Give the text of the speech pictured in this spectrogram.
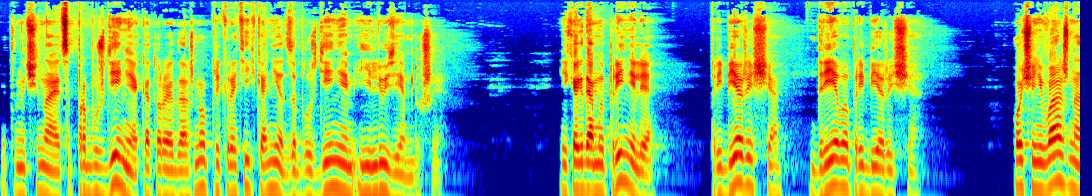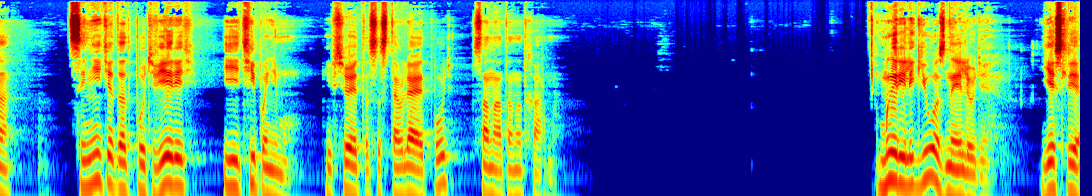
это начинается пробуждение, которое должно прекратить конец заблуждениям и иллюзиям души. И когда мы приняли прибежище, древо прибежища, очень важно ценить этот путь, верить и идти по нему. И все это составляет путь саната Надхармы. Мы религиозные люди, если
